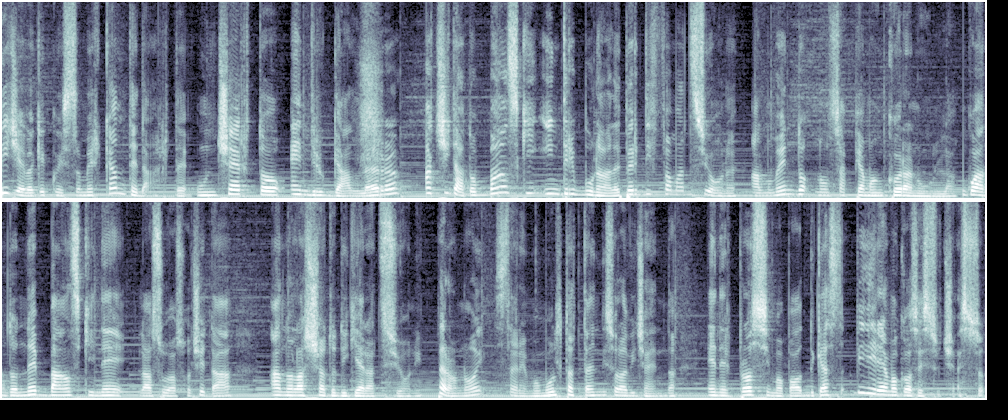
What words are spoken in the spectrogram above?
Diceva che questo mercante d'arte, un certo Andrew Galler, ha citato Bansky in tribunale per diffamazione. Al momento non sappiamo ancora nulla, quando né Bansky né la sua società hanno lasciato dichiarazioni. Però noi staremo molto attenti sulla vicenda e nel prossimo podcast vi diremo cosa è successo.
